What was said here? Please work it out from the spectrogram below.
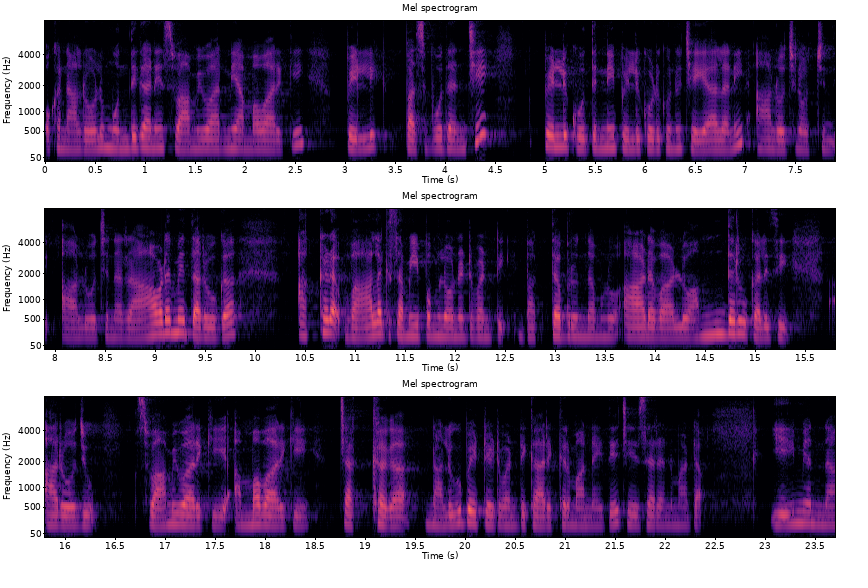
ఒక నాలుగు రోజులు ముందుగానే స్వామివారిని అమ్మవారికి పెళ్ళి పసుపు దంచి పెళ్ళి కూతుర్ని పెళ్ళి కొడుకును చేయాలని ఆలోచన వచ్చింది. ఆలోచన రావడమే తరువుగా అక్కడ వాళ్ళకి సమీపంలో ఉన్నటువంటి భక్త బృందములు ఆడవాళ్ళు అందరూ కలిసి ఆ రోజు స్వామివారికి అమ్మవారికి చక్కగా నలుగు పెట్టేటువంటి కార్యక్రమాన్ని అయితే చేశారనమాట ఏమన్నా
